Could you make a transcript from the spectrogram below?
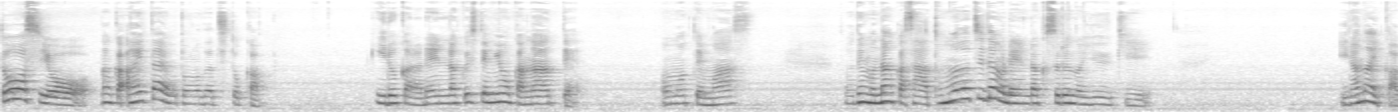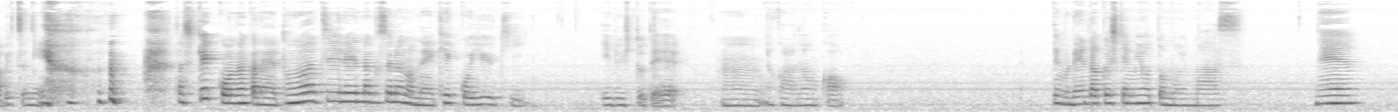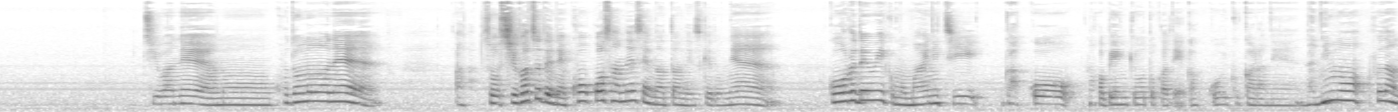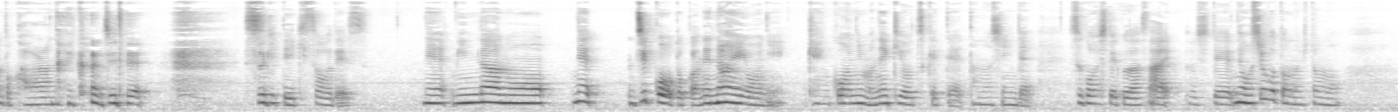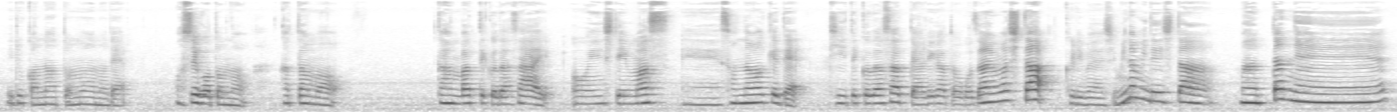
どうしよう。なんか会いたいお友達とかいるから連絡してみようかなって思ってます。そうでもなんかさ友達でも連絡するの勇気いらないか別に。私結構なんかね友達連絡するのね結構勇気いる人で。うんだからなんかでも連絡してみようと思います。ね。うちはねあのー、子供をねあそう4月でね高校3年生になったんですけどね。ゴールデンウィークも毎日学校なんか勉強とかで学校行くからね何も普段と変わらない感じで 過ぎていきそうです。ねみんなあのね事故とかねないように健康にもね気をつけて楽しんで過ごしてください。そしてねお仕事の人もいるかなと思うのでお仕事の方も頑張ってください。応援しています、えー、そんなわけで聞いてくださってありがとうございました。栗林みなみでした。またね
